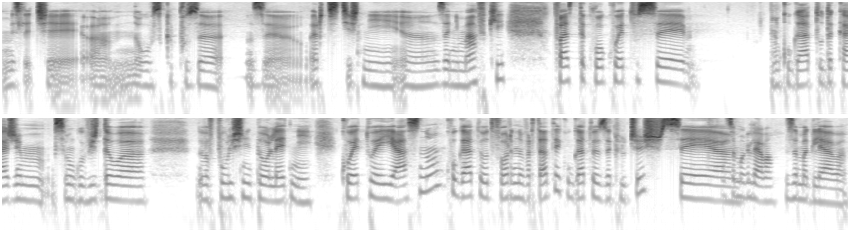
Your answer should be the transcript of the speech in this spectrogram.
мисля, че а, много скъпо за, за артистични а, занимавки. Това е стъкло, което се когато, да кажем, съм го виждала в публични туалетни, което е ясно, когато е отворена вратата и когато я заключиш, се замъглява. замъглява.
